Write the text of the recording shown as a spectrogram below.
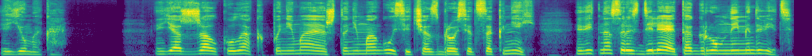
Юмека. Я сжал кулак, понимая, что не могу сейчас броситься к ней, ведь нас разделяет огромный медведь.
